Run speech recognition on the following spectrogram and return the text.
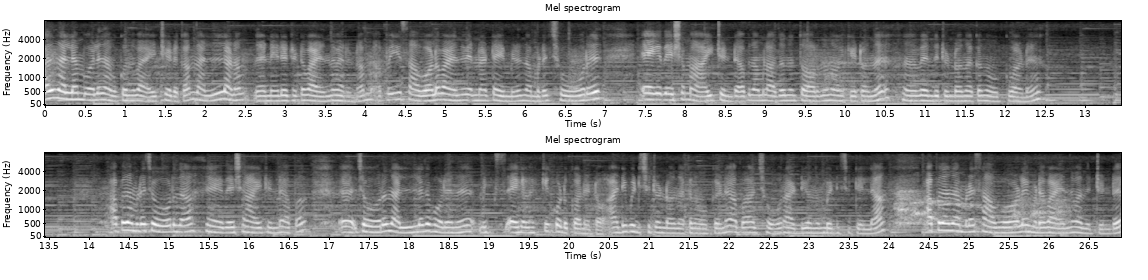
അത് നല്ലപോലെ നമുക്കൊന്ന് വഴറ്റിയെടുക്കാം. നല്ലോണം എണ്ണയിലിട്ടിട്ട് വഴന്ന് വരണം. അപ്പോൾ ഈ സവാള വഴന്ന് വരുന്ന ടൈമിൽ നമ്മുടെ ചോറ് ഏകദേശം ആയിട്ടുണ്ട്. അപ്പോൾ നമ്മൾ അതൊന്ന് തുറന്ന് നോക്കിയിട്ടൊന്ന് വെന്തിട്ടുണ്ടോ എന്നൊക്കെ നോക്കുവാണ്. അപ്പോൾ നമ്മുടെ ചോറ് ഇതാ ഏകദേശം ആയിട്ടുണ്ട്. അപ്പോൾ ചോറ് നല്ലതുപോലെ ഒന്ന് മിക്സ് ഇളക്കി കൊടുക്കുകയാണ് കേട്ടോ. അടി പിടിച്ചിട്ടുണ്ടോ എന്നൊക്കെ നോക്കുകയാണ് അപ്പോൾ ആ ചോറ് അടിയൊന്നും പിടിച്ചിട്ടില്ല. അപ്പോൾ നമ്മുടെ സവോള ഇവിടെ വഴന്ന് വന്നിട്ടുണ്ട്.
